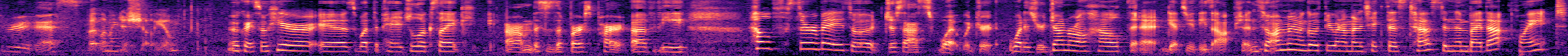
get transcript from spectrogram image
through this, but let me just show you. Okay, so here is what the page looks like. Um, this is the first part of the health survey so it just asks what would your what is your general health and it gives you these options so i'm going to go through and i'm going to take this test and then by that point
